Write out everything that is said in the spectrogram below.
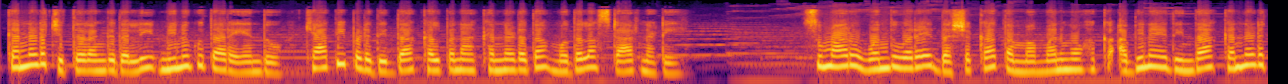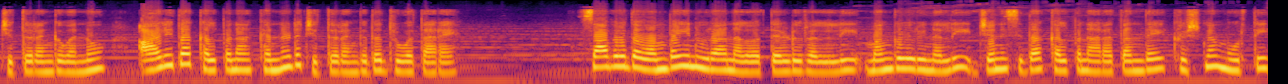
ಕನ್ನಡ ಚಿತ್ರರಂಗದಲ್ಲಿ ಮಿನುಗುತ್ತಾರೆ ಎಂದು ಖ್ಯಾತಿ ಪಡೆದಿದ್ದ ಕಲ್ಪನಾ ಕನ್ನಡದ ಮೊದಲ ಸ್ಟಾರ್ ನಟಿ. ಸುಮಾರು ಒಂದೂವರೆ ದಶಕ ತಮ್ಮ ಮನಮೋಹಕ ಅಭಿನಯದಿಂದ ಕನ್ನಡ ಚಿತ್ರರಂಗವನ್ನು ಆಳಿದ ಕಲ್ಪನಾ ಕನ್ನಡ ಚಿತ್ರರಂಗದ ಧ್ರುವತಾರೆ. ಸಾವಿರದ ಒಂಬೈನೂರ ನಲವತ್ತೆರಡರಲ್ಲಿ ಮಂಗಳೂರಿನಲ್ಲಿ ಜನಿಸಿದ ಕಲ್ಪನಾರ ತಂದೆ ಕೃಷ್ಣಮೂರ್ತಿ,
